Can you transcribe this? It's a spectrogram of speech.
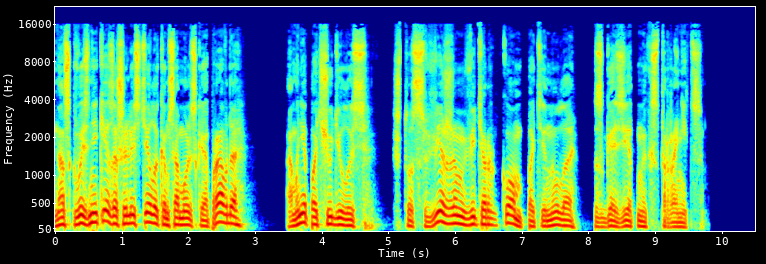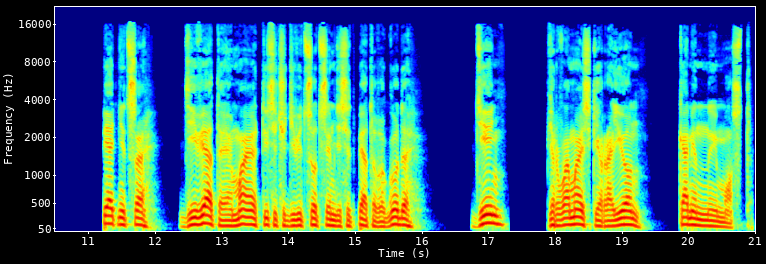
На сквозняке зашелестела комсомольская правда, а мне почудилось, что свежим ветерком потянуло с газетных страниц. Пятница, 9 мая 1975 года. День. Первомайский район. Каменный мост.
